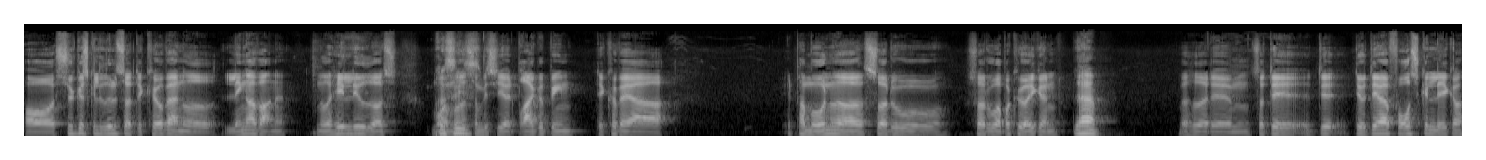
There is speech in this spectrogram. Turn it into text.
Og psykiske lidelser, det kan jo være noget længerevarende, noget hele livet også. Hvor Præcis. som vi siger, et brækket ben, det kan være et par måneder, så er du, så er du op og køre igen. Ja, Hvad hedder det? Så det, det, det er jo der forskellen ligger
